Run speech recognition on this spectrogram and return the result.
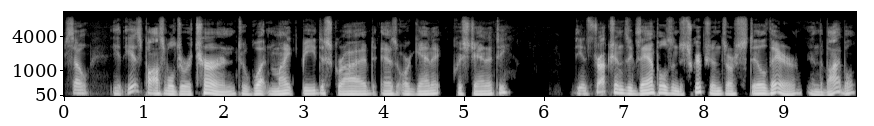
So, it is possible to return to what might be described as organic Christianity. The instructions, examples, and descriptions are still there in the Bible.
